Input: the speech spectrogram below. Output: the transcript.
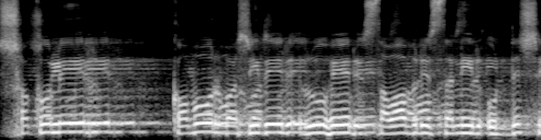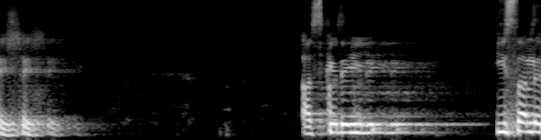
সকলের কবরবাসীদের রুহের সওয়াবরিস্তানির উদ্দেশ্যে আজকের এই ইসালে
